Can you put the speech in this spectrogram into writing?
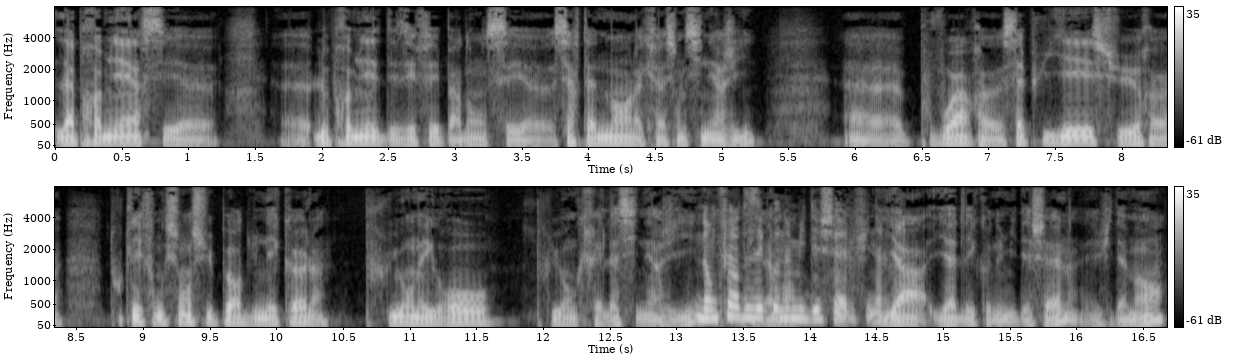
La première, c'est euh, euh, le premier des effets, pardon, c'est certainement la création de synergies. pouvoir s'appuyer sur toutes les fonctions support d'une école. Plus on est gros, plus on crée de la synergie. Donc faire des économies d'échelle finalement. Il y a, il y a de l'économie d'échelle, évidemment.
